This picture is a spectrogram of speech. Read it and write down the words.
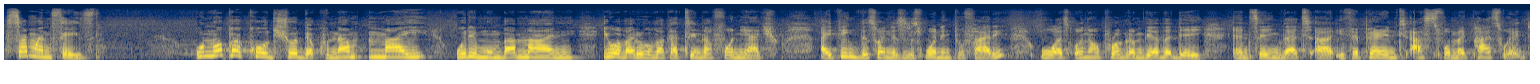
someone says, unopa cold shoulder kuna mai uri mumba mani ivo varivo vakatenga foni yacho. I think this one is responding to fari who was on our program the other day and saying that uh, if a parent asks for my password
